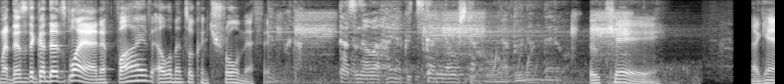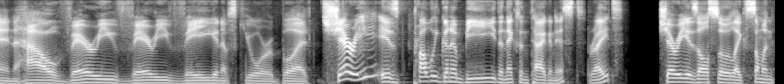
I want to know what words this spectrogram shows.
But this is the condensed plan. Five elemental control method. Okay. Again, how very, very vague and obscure, but Sherry is probably gonna be the next antagonist, right? Sherry is also like someone.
